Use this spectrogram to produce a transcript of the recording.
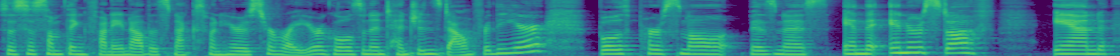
So this is something funny. Now this next one here is to write your goals and intentions down for the year, both personal, business, and the inner stuff, and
